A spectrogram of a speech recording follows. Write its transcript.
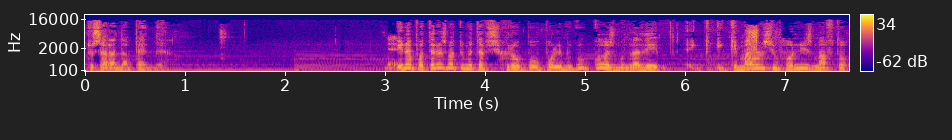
του 45. Ναι. Είναι αποτέλεσμα του μεταψυχροπολεμικού κόσμου. Δηλαδή, και μάλλον συμφωνείς με αυτό.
